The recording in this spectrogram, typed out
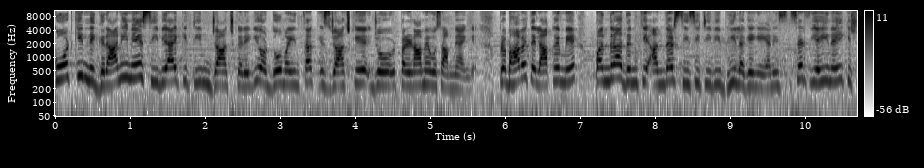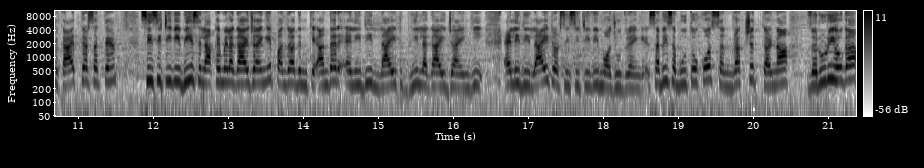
कोर्ट की निगरानी में सीबीआई की टीम जाँच करेगी और दो मई तक इस जाँच के जो परिणाम है वो सामने आएँगे। प्रभावित इलाके में पंद्रह दिन के अंदर सीसीटीवी भी लगेंगे। यानी सिर्फ़ यही नहीं कि शिकायत कर सकते हैं, सीसीटीवी भी इस इलाके में लगाए जाएँगे। पंद्रह दिन के अंदर एलईडी लाइट भी लगाई जाएँगी। एलईडी लाइट और सीसीटीवी मौजूद रहेंगे। सभी सबूतों को संरक्षित करना ज़रूरी होगा।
